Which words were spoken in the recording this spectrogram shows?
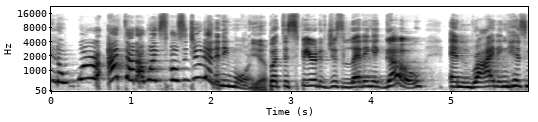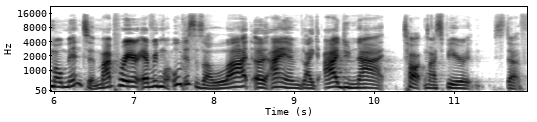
in the world? I thought I wasn't supposed to do that anymore. Yep. But the spirit of just letting it go and riding his momentum. My prayer every morning. Oh, this is a lot. Uh, I am like, I do not talk my spirit stuff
